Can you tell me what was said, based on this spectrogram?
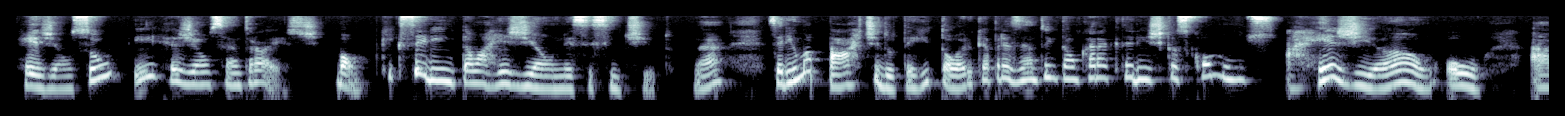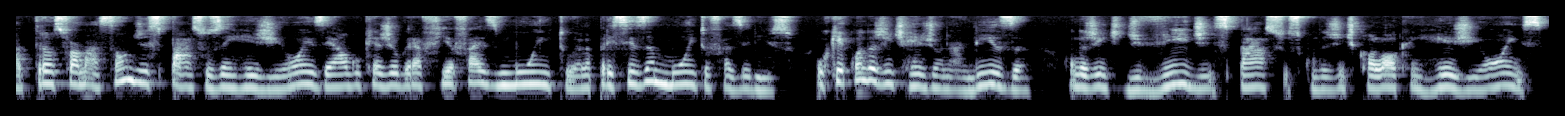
região sul e região centro-oeste. Bom, o que seria então a região nesse sentido? Né? Seria uma parte do território que apresenta então características comuns. A região ou a transformação de espaços em regiões é algo que a geografia faz muito, ela precisa muito fazer isso. Porque quando a gente regionaliza, quando a gente divide espaços, quando a gente coloca em regiões,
